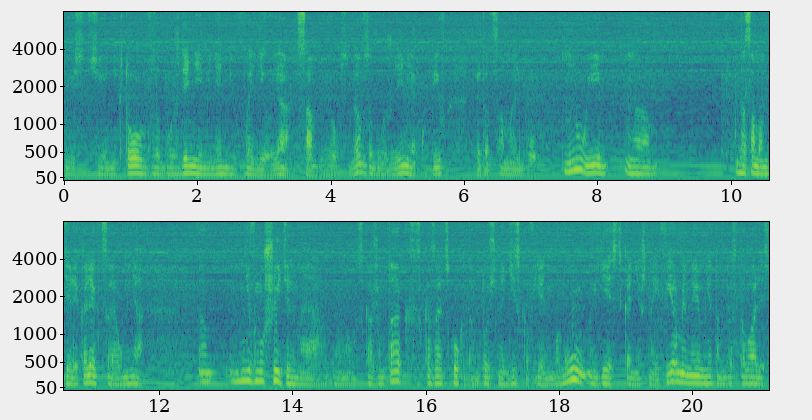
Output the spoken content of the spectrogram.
То есть э, никто в заблуждение меня не вводил. Я сам ввел себя в заблуждение, купив этот самый альбом. Ну и э, на самом деле коллекция у меня невнушительная, э, скажем так, сказать сколько там точно дисков я не могу. Есть, конечно, и фирменные мне там доставались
